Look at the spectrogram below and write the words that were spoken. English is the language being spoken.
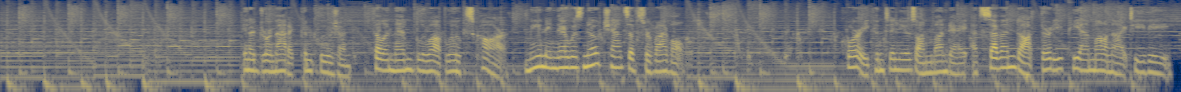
In a dramatic conclusion, Phelan then blew up Luke's car, meaning there was no chance of survival. Corrie continues on Monday at 7.30 p.m. on ITV.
